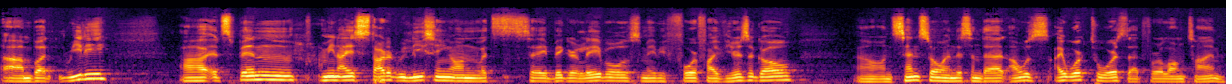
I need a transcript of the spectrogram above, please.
Um, but really, uh, it's been. I mean, I started releasing on let's say bigger labels maybe four or five years ago. Uh, on Senso and this and that, I was I worked towards that for a long time.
